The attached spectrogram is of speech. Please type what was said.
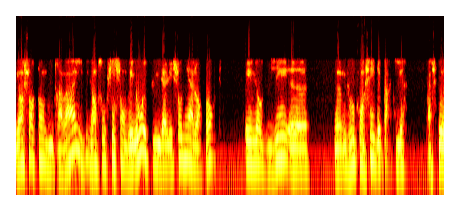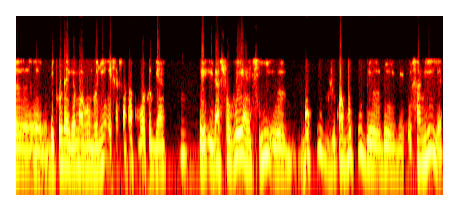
Et en sortant du travail, il enfoncait son vélo et puis il allait sonner à leur porte et il leur disait euh, euh, Je vous conseille de partir parce que euh, des collègues à moi vont venir et ça ne sera pas pour votre bien. Mm. Et il a sauvé ainsi beaucoup, je crois, beaucoup de, de- de- de familles.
